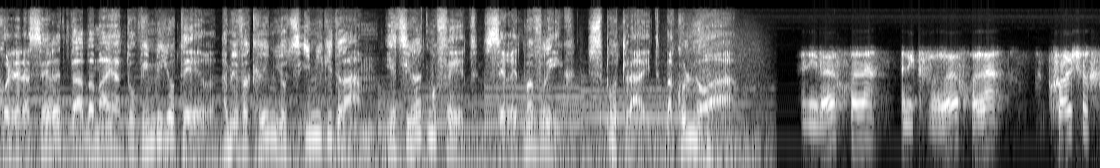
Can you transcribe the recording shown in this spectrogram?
כולל הסרט והבמאי הטובים ביותר. המבקרים יוצאים מגדרם. יצירת מופת, סרט מבריק, ספוטלייט, בקולנוע. אני לא יכולה, אני כבר לא יכולה. הקול שלך,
